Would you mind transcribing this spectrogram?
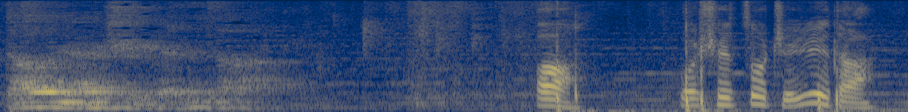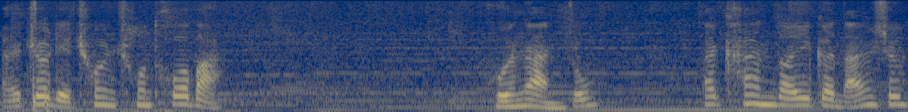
当然是人了。”“哦，我是做值日的，来这里冲一冲拖把。”昏暗中，他看到一个男生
